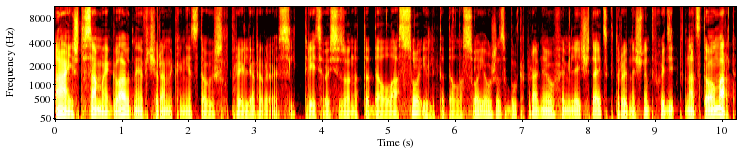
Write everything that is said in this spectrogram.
а, и что самое главное, вчера наконец-то вышел трейлер э, третьего сезона Теда Лассо, или Теда Лассо, я уже забыл, как правильно его фамилия читается, который начнет входить 15 марта.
